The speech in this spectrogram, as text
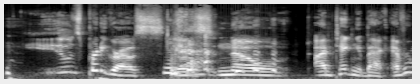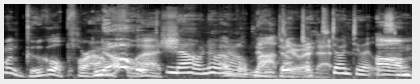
it was pretty gross. It's no. I'm taking it back. Everyone Google proud No! flesh. No, no, I no. will No, not don't do do it. that. Don't do it, Um,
